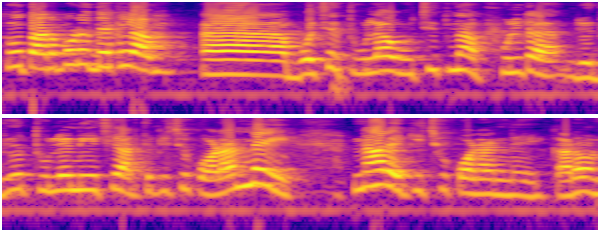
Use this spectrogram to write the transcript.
তো তারপরে দেখলাম বলছে তোলা উচিত না ফুলটা, যদিও তুলে নিয়েছি, আর তো কিছু করার নেই। না রে, কিছু করার নেই, কারণ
